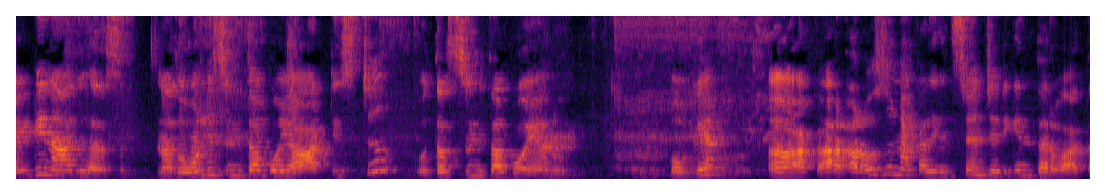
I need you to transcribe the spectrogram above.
ఐడి నాది కాదు అసలు. నాది ఓన్లీ సునీత బోయ్ ఆర్టిస్ట్ ఉత్త సునీత బోయ్ అని ఉంది. ఓకే ఆ, రోజు నాకు అది ఇన్సిడెంట్ జరిగిన తర్వాత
